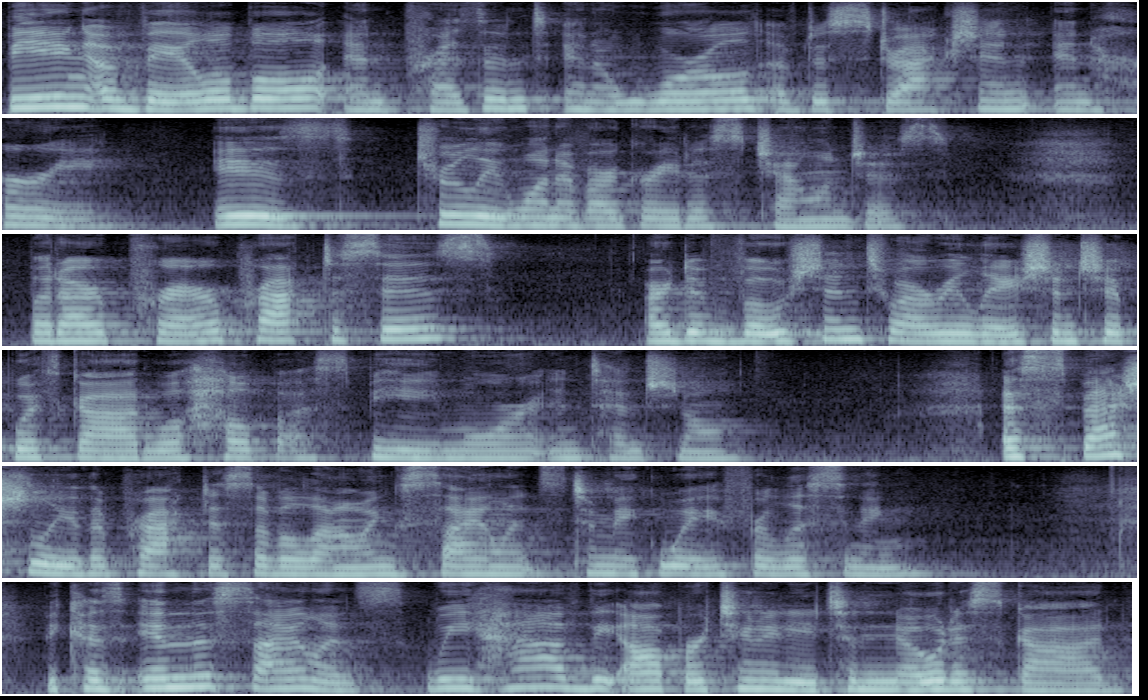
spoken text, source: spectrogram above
Being available and present in a world of distraction and hurry is truly one of our greatest challenges. But our prayer practices, our devotion to our relationship with God will help us be more intentional especially the practice of allowing silence to make way for listening. Because in the silence, we have the opportunity to notice God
